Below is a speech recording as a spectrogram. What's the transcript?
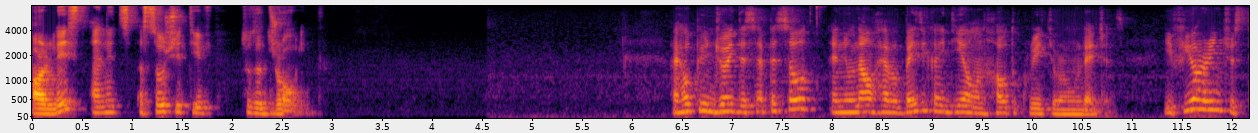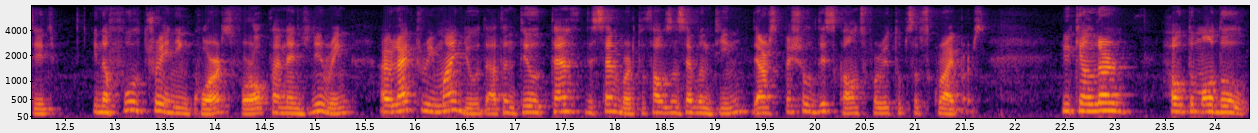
our list and it's associative to the drawing. I hope you enjoyed this episode and you'll now have a basic idea on how to create your own legends. If you are interested in a full training course for Allplan Engineering, I would like to remind you that until 10th December 2017 there are special discounts for YouTube subscribers. You can learn how to model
